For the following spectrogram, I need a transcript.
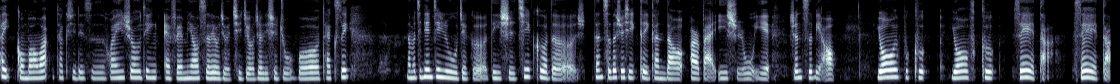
嗨，空邦娃，taxi 的是欢迎收听 FM 幺四六九七九，这里是主播 taxi。那么今天进入这个第十七课的单词的学习，可以看到二百一十五页生词表：洋服、洋服、seta、seta、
